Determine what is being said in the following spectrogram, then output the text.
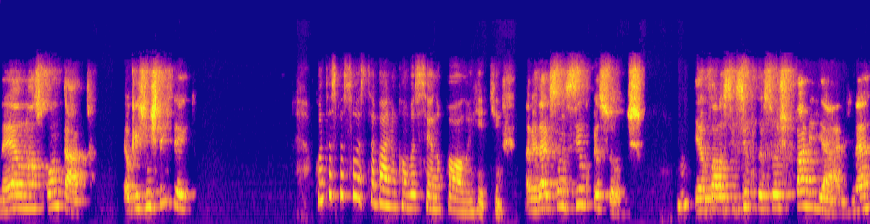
né, o nosso contato. É o que a gente tem feito. Quantas pessoas trabalham com você no Polo, Henrique? Na verdade, são cinco pessoas. Uhum. Eu falo assim, cinco pessoas familiares, né?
